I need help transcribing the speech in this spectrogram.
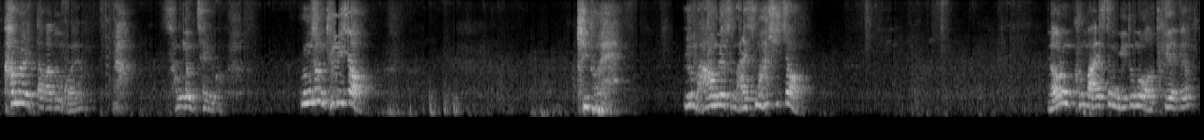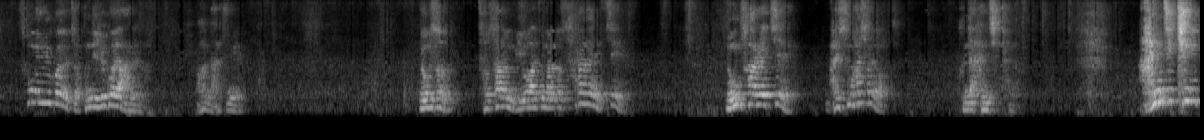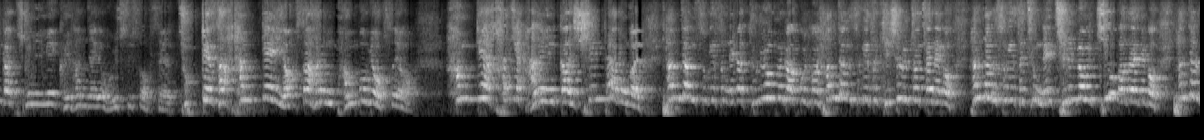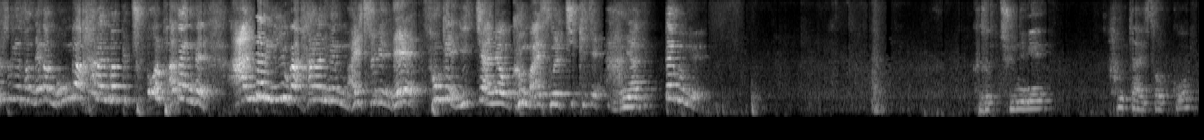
가만히 있다가도 뭐예요? 야, 성경 책 읽어. 음성 들리죠? 기도해. 이거 마음에서 말씀하시죠? 여러분 그 말씀 믿으면 어떻게 해야 돼요? 성경 읽어야죠. 근데 읽어야 안 해요. 아 나중에 여기서 저 사람 미워하지 말고 살아야지. 용서하야지. 말씀하셔요. 근데 안 지켜요. 안 지키니까 주님이 그 현장에 오실 수 없어요. 주께서 함께 역사하는 방법이 없어요. 함께 하지 않으니까 실패하는 거예요. 현장 속에서 내가 두려움을 갖고 있고, 현장 속에서 기술을 쫓아내고, 현장 속에서 지금 내 질병을 치유받아야 되고, 현장 속에서 내가 뭔가 하나님 앞에 축복을 받아야 하는데, 안 되는 이유가 하나님의 말씀이 내 속에 있지 않냐고 그 말씀을 지키지 아니하기 때문이에요. 그래서 주님이 함께 할 수 없고,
